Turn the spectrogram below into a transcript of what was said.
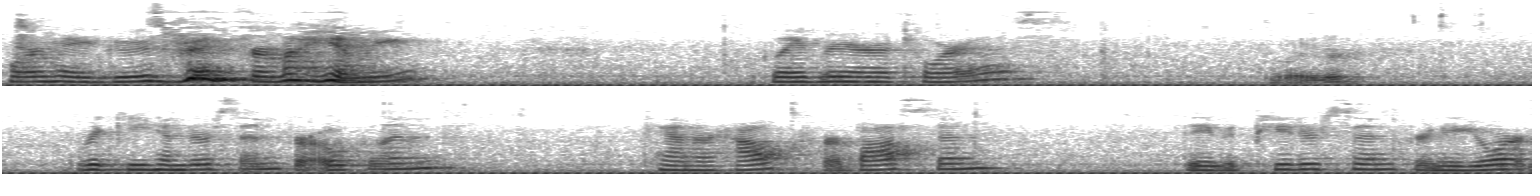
Jorge Guzman for Miami, Gleyber Torres, Labor. Rickey Henderson for Oakland, Tanner Houck for Boston, David Peterson for New York.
